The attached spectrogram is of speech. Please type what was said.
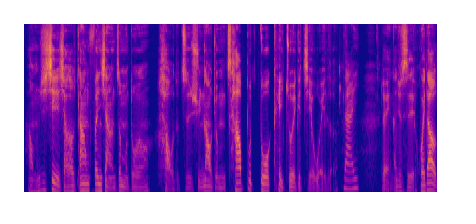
好，我们就谢谢小刀刚刚分享了这么多好的资讯，那我觉得我们差不多可以做一个结尾了。来，对，那就是回到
